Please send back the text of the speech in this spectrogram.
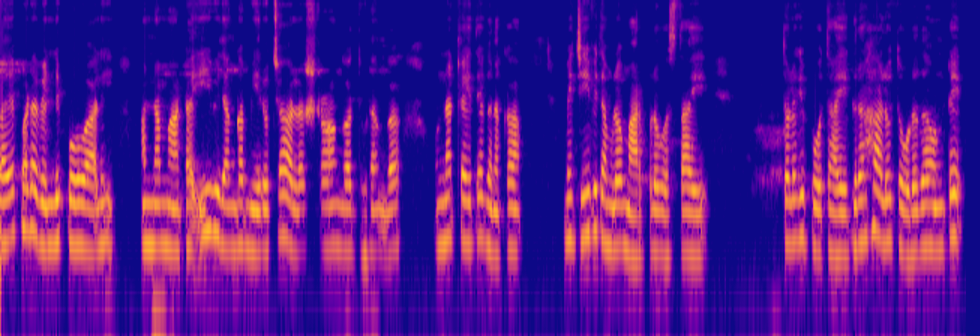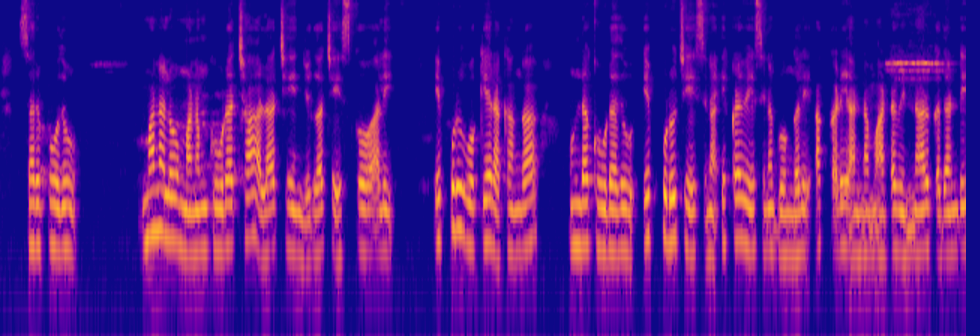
భయపడ వెళ్ళిపోవాలి అన్నమాట ఈ విధంగా మీరు చాలా స్ట్రాంగ్గా దృఢంగా ఉన్నట్లయితే గనక మీ జీవితంలో మార్పులు వస్తాయి. తొలగిపోతాయి. గ్రహాలు తోడుగా ఉంటే సరిపోదు. మనలో మనం కూడా చాలా చేంజ్గా చేసుకోవాలి. ఎప్పుడు ఒకే రకంగా ఉండకూడదు. ఎప్పుడు చేసిన ఎక్కడ వేసిన గొంగలి అక్కడే అన్నమాట విన్నారు కదండి.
